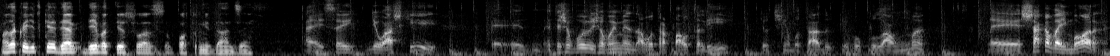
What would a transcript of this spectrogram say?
Mas acredito que ele deve, deva ter suas oportunidades. Hein? É isso aí. Eu acho que é, é, até já vou já vou emendar outra pauta ali que eu tinha botado, eu vou pular uma. É, Chaka vai embora.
